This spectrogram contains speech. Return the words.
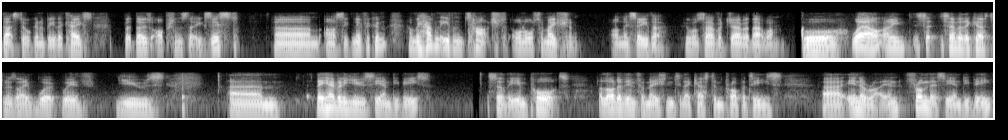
that's still going to be the case. But those options that exist um, are significant. And we haven't even touched on automation on this either. Who wants to have a jab at that one? Oh, well, I mean, so, some of the customers I've worked with use, um, they heavily use CMDBs. So they import a lot of information to their custom properties uh, in Orion from their CMDB.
